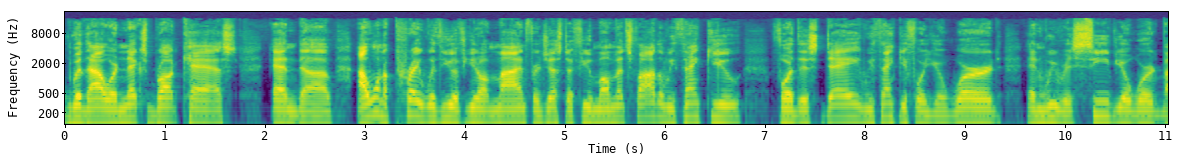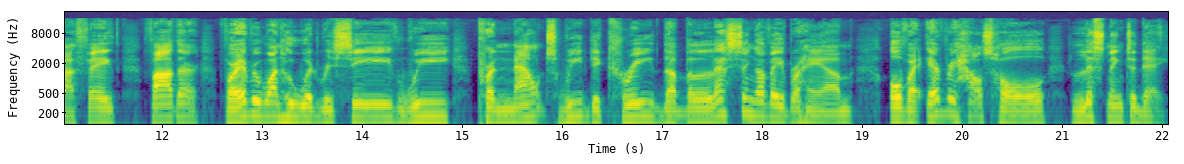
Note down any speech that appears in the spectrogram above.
with our next broadcast. And uh, I want to pray with you, if you don't mind, for just a few moments. Father, we thank you for this day. We thank you for your word, and we receive your word by faith. Father, for everyone who would receive, we pronounce, we decree the blessing of Abraham over every household listening today.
